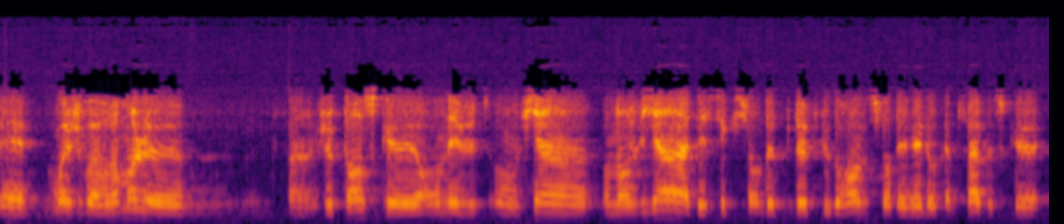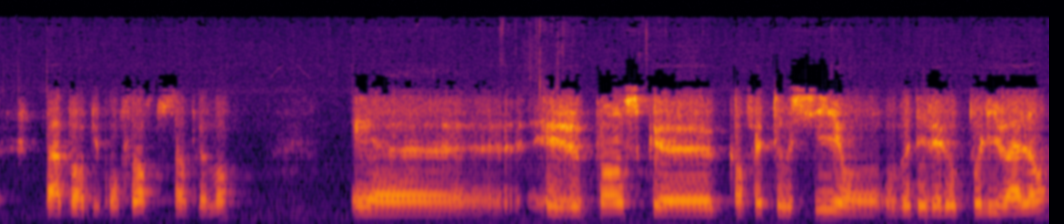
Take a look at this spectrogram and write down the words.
mais moi je vois vraiment le, je pense que on est, on vient, on en vient à des sections de pneus plus grandes sur des vélos comme ça parce que ça apporte du confort tout simplement. Et, euh, et je pense que qu'en fait aussi on, on veut des vélos polyvalents,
